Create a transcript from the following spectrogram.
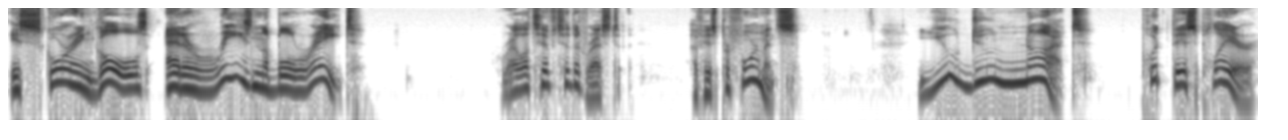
is scoring goals at a reasonable rate relative to the rest of his performance. You do not put this player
